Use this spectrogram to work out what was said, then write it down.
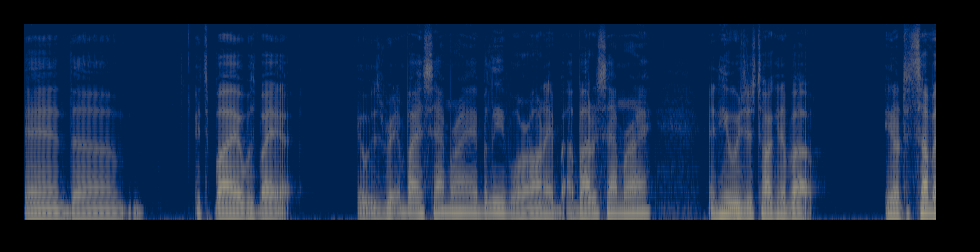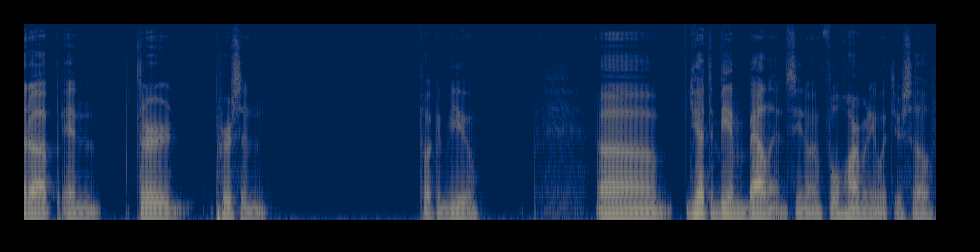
and um, it's by it was by it was written by a samurai, I believe, or on it about a samurai, and he was just talking about, you know, to sum it up in third person fucking view. Um, you have to be in balance, you know, in full harmony with yourself,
